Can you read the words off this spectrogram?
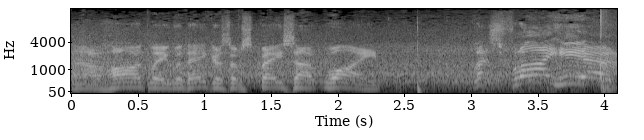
Now hardly with acres of space out wide. Let's fly here.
